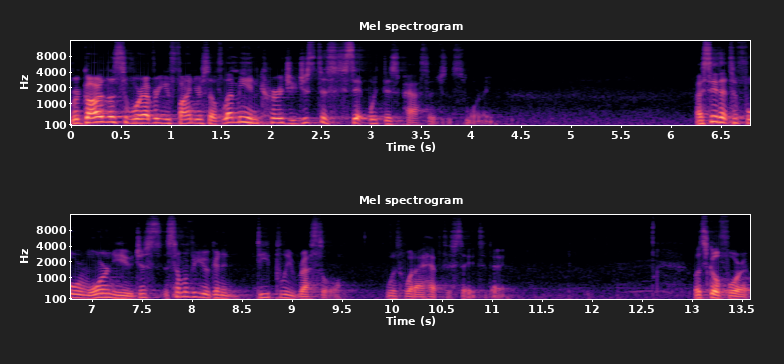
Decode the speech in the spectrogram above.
Regardless of wherever you find yourself, let me encourage you just to sit with this passage this morning. I say that to forewarn you, just some of you are going to deeply wrestle with what I have to say today. Let's go for it.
